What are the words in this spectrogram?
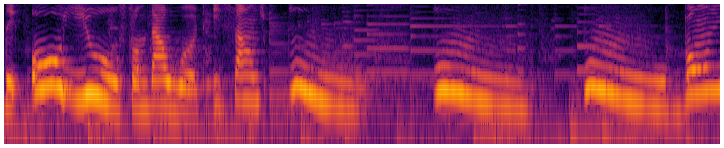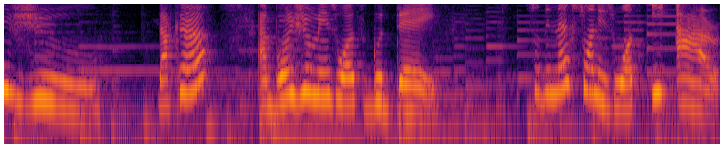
the OU from that word, it sounds ooh, ooh, ooh, bonjour. D'accord? And bonjour means what? Good day. So the next one is what? ER.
